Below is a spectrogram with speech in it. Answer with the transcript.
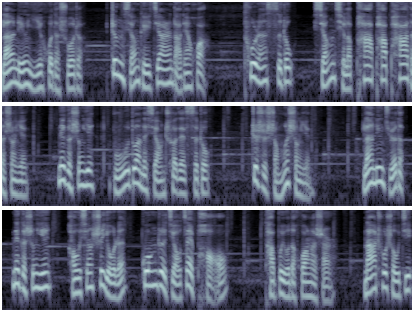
兰陵疑惑地说着，正想给家人打电话，突然四周响起了啪啪啪的声音，那个声音不断的响彻在四周。这是什么声音？兰陵觉得那个声音好像是有人光着脚在跑，他不由得慌了神儿，拿出手机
